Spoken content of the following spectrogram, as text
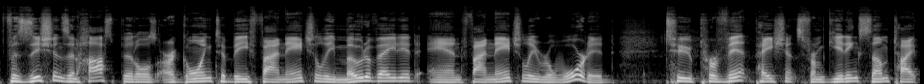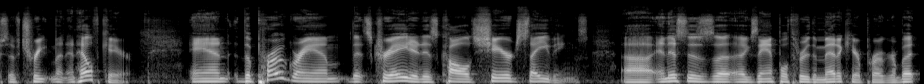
physicians and hospitals are going to be financially motivated and financially rewarded to prevent patients from getting some types of treatment and health care. And the program that's created is called Shared Savings. Uh, and this is an example through the Medicare program. But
